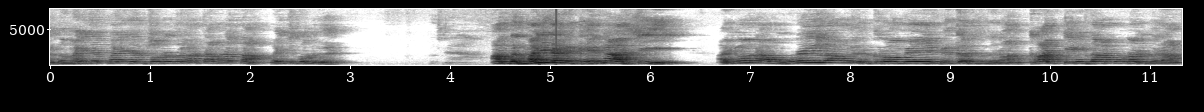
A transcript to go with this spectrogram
அந்த மனிதன் மனிதன் சொல்றதெல்லாம் தமிழன் தான் வைத்துக் கொள்ளுங்கள் அந்த மனிதனுக்கு என்ன ஆச்சு? ஐயோ நாம் உடையில்லாமல் இருக்கிறோமே என்று கருதுகிறான். காட்டில் தான் உணர்கிறான்.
